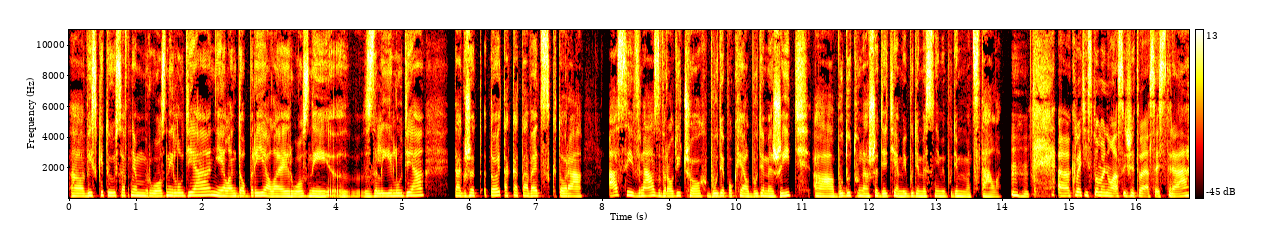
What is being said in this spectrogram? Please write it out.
vyskytujú sa v ňom rôzni ľudia, nie len dobrí, ale aj rôzni e, zlí ľudia. Takže to je taká tá vec, ktorá asi v nás, v rodičoch, bude, pokiaľ budeme žiť a budú tu naše deti a my budeme s nimi, budeme mať stále. Uh-huh. Kveti, spomenula si, že tvoja sestra uh,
